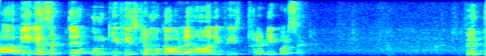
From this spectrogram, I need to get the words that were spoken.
आप ये कह सकते हैं उनकी फ़ीस के मुकाबले हमारी फ़ीस थर्टी परसेंट है। विद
